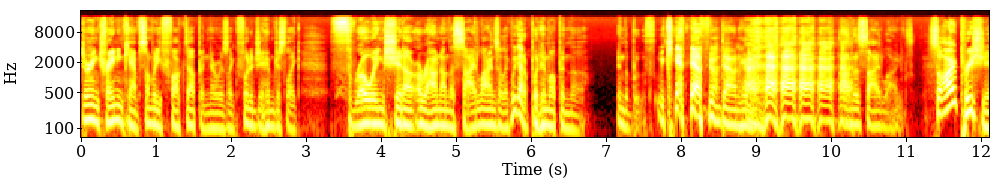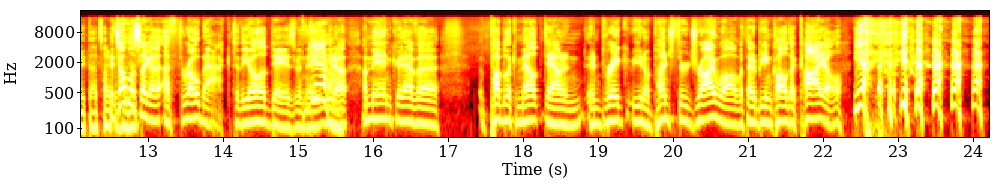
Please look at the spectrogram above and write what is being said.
during training camp somebody fucked up and there was like footage of him just like throwing shit out around on the sidelines. They're like, "We got to put him up in the in the booth. We can't have him down here on the sidelines." So I appreciate that type. Of It's of almost like a, a throwback to the old days when they, Yeah. you know, a man could have a, a public meltdown and, and break, you know, punch through drywall without being called a Kyle. Yeah.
